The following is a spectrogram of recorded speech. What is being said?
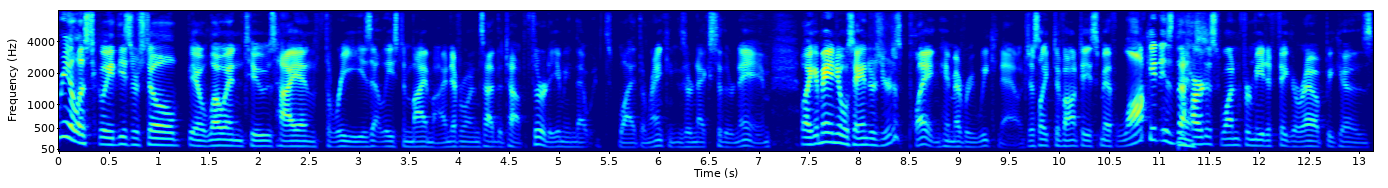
realistically, these are still you know low end twos, high end threes, at least in my mind. Everyone inside the top thirty. I mean, that's why the rankings are next to their name. Like Emmanuel Sanders, you're just playing him every week now, just like DeVonta Smith. Lockett is the yes. hardest one for me to figure out because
